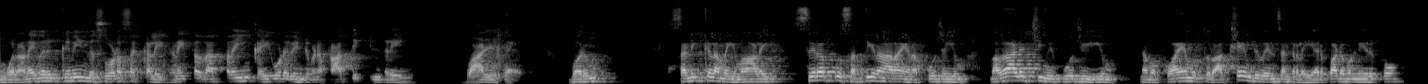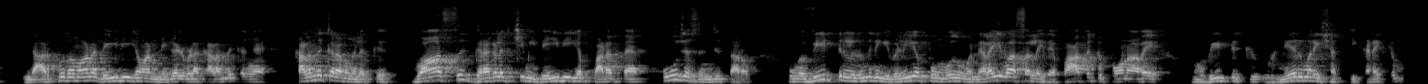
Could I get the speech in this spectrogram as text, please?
உங்கள் அனைவருக்குமே இந்த சோடசக்கலை நினைத்தது அத்தனையும் கைகூட வேண்டும் என பிரார்த்திக்கின்றேன். வாழ்க. வரும் சனிக்கிழமை மாலை சிறப்பு சத்யநாராயண பூஜையும் மகாலட்சுமி பூஜையும் நம்ம கோயம்புத்தூர் அக்ஷயம் டிவைன் சென்டரில் ஏற்பாடு பண்ணியிருக்கோம். இந்த அற்புதமான தெய்வீகமான நிகழ்வில் கலந்துக்கங்க. கலந்துக்கிறவங்களுக்கு வாசு கிரகலட்சுமி தெய்வீக படத்தை பூஜை செஞ்சு தரோம். உங்கள் வீட்டிலிருந்து நீங்கள் வெளியே போகும்போது உங்கள் நிலைவாசலில் இதை பார்த்துட்டு போனாவே உங்கள் வீட்டுக்கு ஒரு நேர்மறை சக்தி கிடைக்கும்.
